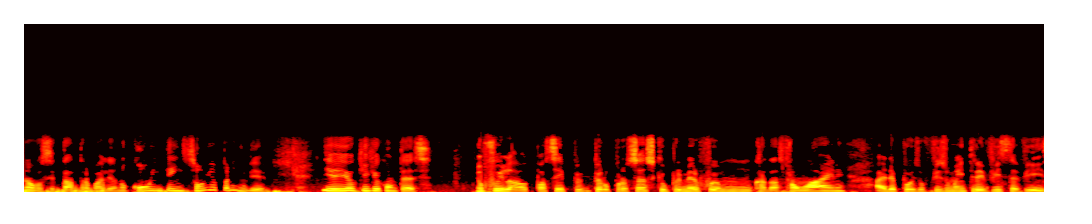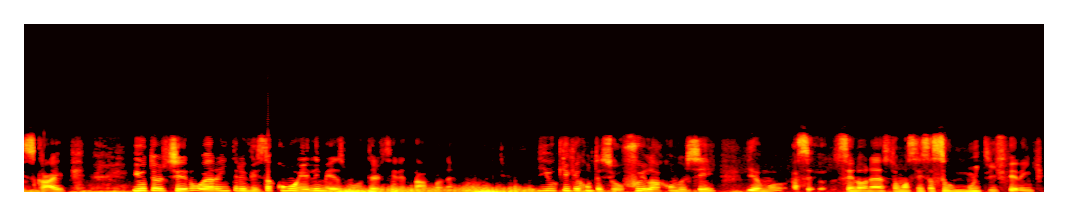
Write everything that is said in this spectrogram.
Não, você está trabalhando com intenção de aprender. E aí o que, que acontece? Eu fui lá, eu passei pelo processo que o primeiro foi um cadastro online, aí depois eu fiz uma entrevista via Skype e o terceiro era a entrevista com ele mesmo, a terceira etapa, né? E o que, que aconteceu? Eu fui lá, conversei e, é sendo honesto, é uma sensação muito diferente.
